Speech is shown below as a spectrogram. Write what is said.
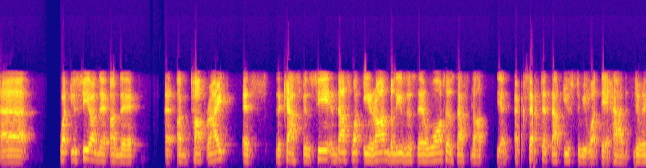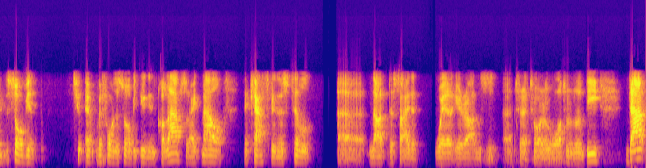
uh, what you see on the on the uh, on top right, it's the Caspian Sea, and that's what Iran believes is their waters. That's not yet accepted. That used to be what they had during the Soviet uh, before the Soviet Union collapsed. Right now, the Caspian is still not decided where Iran's uh, territorial waters will be. That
